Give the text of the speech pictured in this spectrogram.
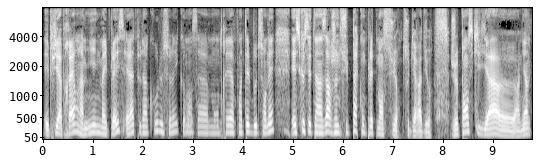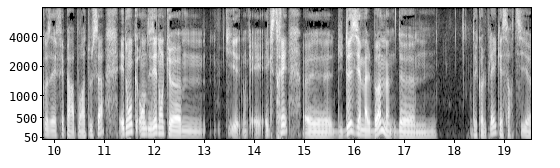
Et puis après, on a mis In My Place. Et là, tout d'un coup, le soleil commence à montrer, à pointer le bout de son nez. Est-ce que c'était un hasard? Je ne suis pas complètement sûr, Tsugi Radio. Je pense qu'il y a euh, un lien de cause à effet par rapport à tout ça. Et donc, on disait donc euh, qui est donc extrait euh, du deuxième album de de Coldplay qui est sorti euh,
